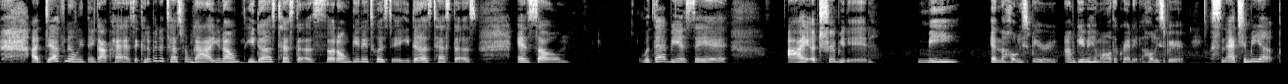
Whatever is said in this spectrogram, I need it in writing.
I definitely think I passed. It could have been a test from God, you know? He does test us. So don't get it twisted. He does test us. And so, with that being said, I attributed me and the Holy Spirit. I'm giving him all the credit. Holy Spirit snatching me up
